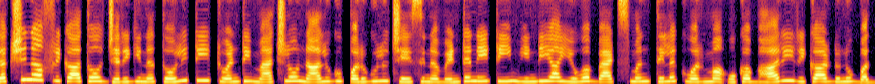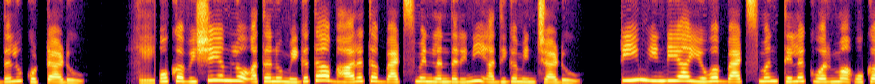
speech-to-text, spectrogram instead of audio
దక్షిణాఫ్రికాతో జరిగిన తొలి టీ ట్వంటీ మ్యాచ్లో నాలుగు పరుగులు చేసిన వెంటనే టీం ఇండియా యువ బ్యాట్స్మన్ తిలక్ వర్మ ఒక భారీ రికార్డును బద్దలు కొట్టాడు. ఒక విషయంలో అతను మిగతా భారత బ్యాట్స్మెన్లందరినీ అధిగమించాడు. టీం ఇండియా యువ బ్యాట్స్మన్ తిలక్ వర్మ ఒక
